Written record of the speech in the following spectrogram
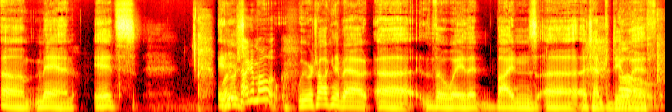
Um, man, it's it What were we talking about? we were talking about uh, the way that Biden's uh, attempt to deal Oh. with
